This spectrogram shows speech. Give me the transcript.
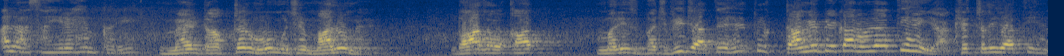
اللہ صحیح رحم کرے۔ میں ڈاکٹر ہوں مجھے معلوم ہے۔ بعض اوقات مریض بچ بھی جاتے ہیں تو ٹانگیں بیکار ہو جاتی ہیں یا آنکھیں چلی جاتی ہیں۔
